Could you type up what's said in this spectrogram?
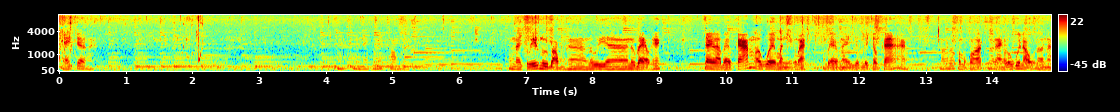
nè nhảy chưa nè. Bên này có mấy con nè. Con này chủ yếu nuôi bồng ha nuôi à, nuôi bèo ha. Đây là bèo cám ở quê mình nha các bạn. Bèo này dùng để cho cá ăn. Nó nó có một con ếch nó đang lú cái đầu lên nè.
